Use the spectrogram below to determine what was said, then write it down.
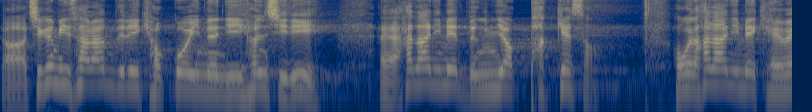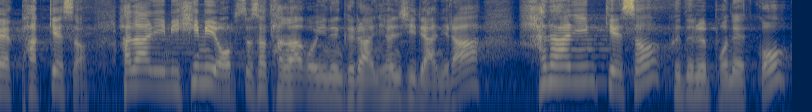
어, 지금 이 사람들이 겪고 있는 이 현실이 하나님의 능력 밖에서 혹은 하나님의 계획 밖에서 하나님이 힘이 없어서 당하고 있는 그러한 현실이 아니라 하나님께서 그들을 보냈고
